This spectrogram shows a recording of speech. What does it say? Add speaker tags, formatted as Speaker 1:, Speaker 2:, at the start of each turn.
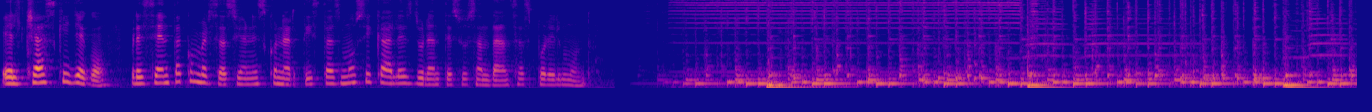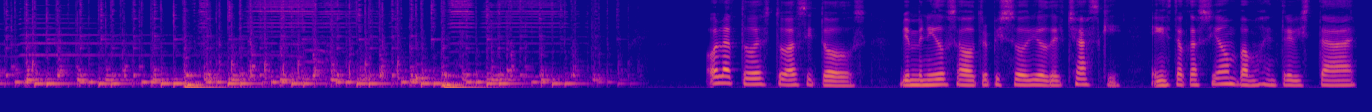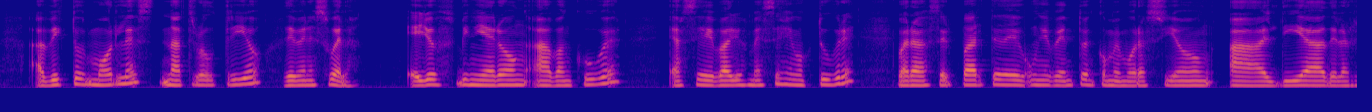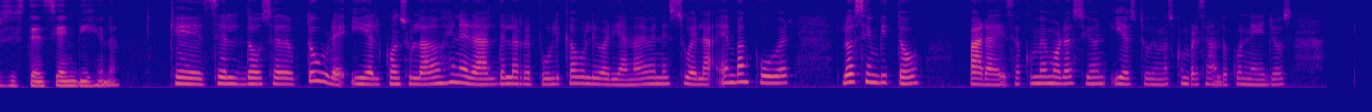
Speaker 1: El Chasqui llegó. Presenta conversaciones con artistas musicales durante sus andanzas por el mundo.
Speaker 2: Hola a todos, todas y todos. Bienvenidos a otro episodio del Chasqui. En esta ocasión vamos a entrevistar a Víctor Morles, Natural Trio de Venezuela. Ellos vinieron a Vancouver hace varios meses en octubre para ser parte de un evento en conmemoración al Día de la Resistencia Indígena
Speaker 1: que es el 12 de octubre y el Consulado General de la República Bolivariana de Venezuela en Vancouver los invitó para esa conmemoración y estuvimos conversando con ellos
